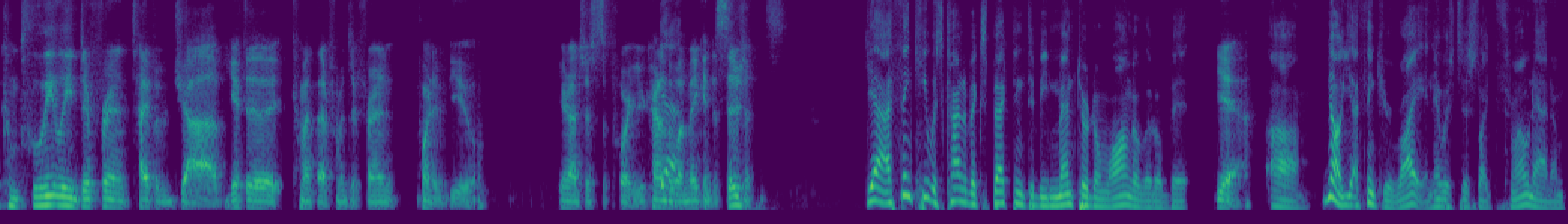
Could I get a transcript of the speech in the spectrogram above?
completely different type of job. You have to come at that from a different point of view. You're not just support; you're kind of Yeah. the one making decisions. Yeah, I think he was kind of expecting to be mentored along a little bit. Yeah, Uh, no, yeah, I think you're right, and it was just like thrown at him,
